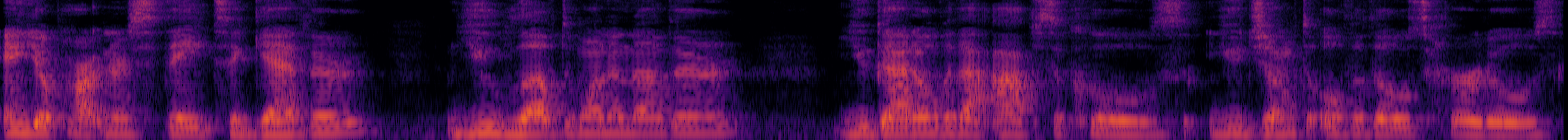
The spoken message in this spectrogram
and your partner stayed together, you loved one another, you got over the obstacles, you jumped over those hurdles,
